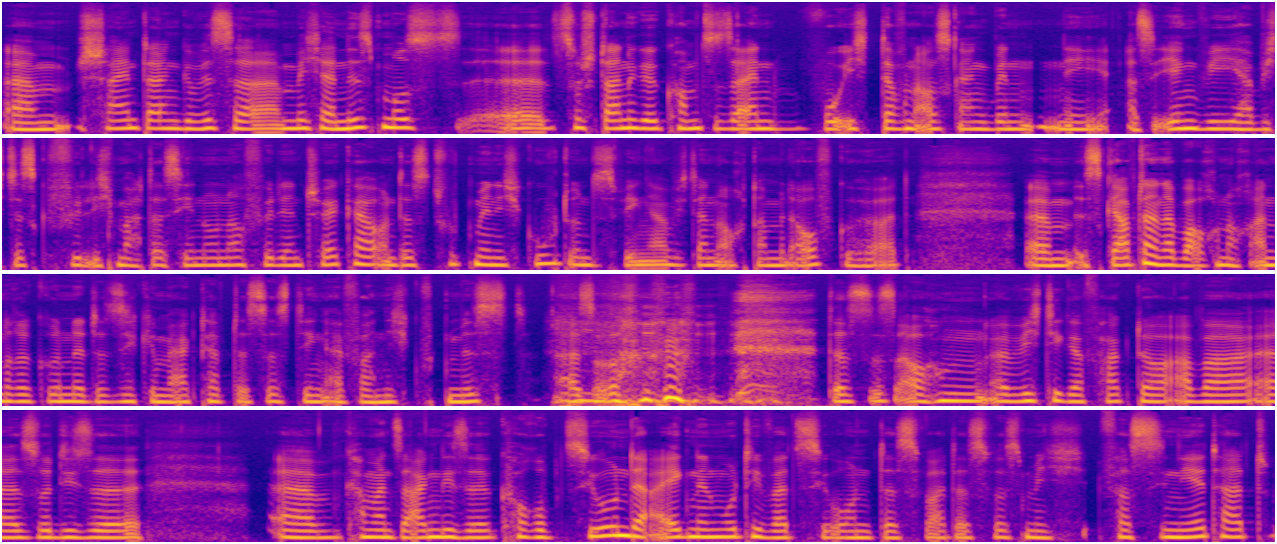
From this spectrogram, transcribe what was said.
ähm, scheint da ein gewisser Mechanismus äh, zustande gekommen zu sein, wo ich davon ausgegangen bin, nee, also irgendwie habe ich das Gefühl, ich mache das hier nur noch für den Tracker und das tut mir nicht gut und deswegen habe ich dann auch damit aufgehört. Ähm, es gab dann aber auch noch andere Gründe, dass ich gemerkt habe, dass das Ding einfach nicht gut misst. Also das ist auch ein äh, wichtiger Faktor, aber äh, so diese ähm, kann man sagen, diese Korruption der eigenen Motivation, das war das, was mich fasziniert hat.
